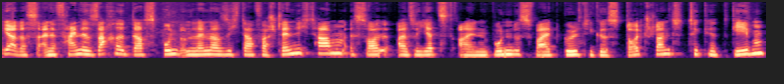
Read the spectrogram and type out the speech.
Ja, das ist eine feine Sache, dass Bund und Länder sich da verständigt haben. Es soll also jetzt ein bundesweit gültiges Deutschland-Ticket geben,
